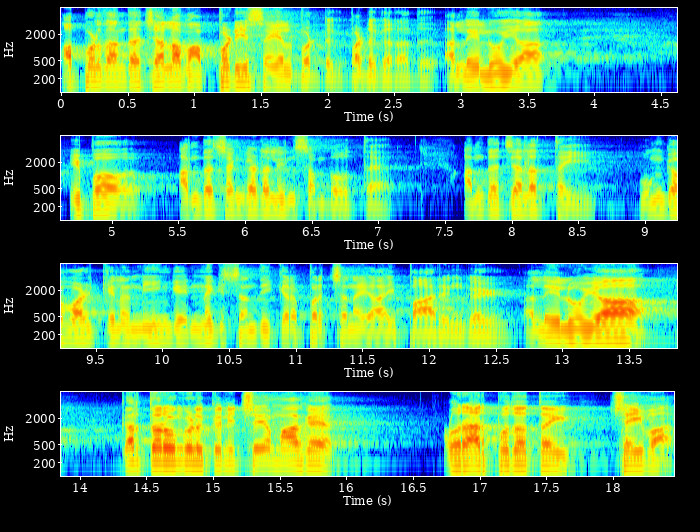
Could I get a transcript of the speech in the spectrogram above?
அப்பொழுது அந்த ஜலம் அப்படி செயல்பட்டு படுகிறது. அல்லே லூயா இப்போ அந்த செங்கடலின் சம்பவத்தை அந்த ஜலத்தை உங்க வாழ்க்கையில நீங்க இன்னைக்கு சந்திக்கிற பிரச்சனையாய் பாருங்கள். அல்லேலூயா. கர்த்தர் உங்களுக்கு நிச்சயமாக ஒரு அற்புதத்தை செய்வார்.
